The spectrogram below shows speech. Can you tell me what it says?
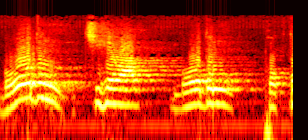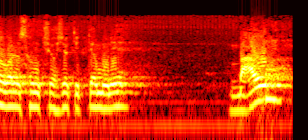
모든 지혜와 모든 복덕을 성취하셨기 때문에 마음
